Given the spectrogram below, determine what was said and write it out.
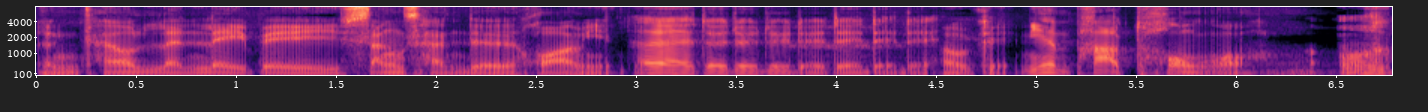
嗯，看到人类被伤残的画面。哎，对对对对对对对，OK，你很怕痛哦。我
